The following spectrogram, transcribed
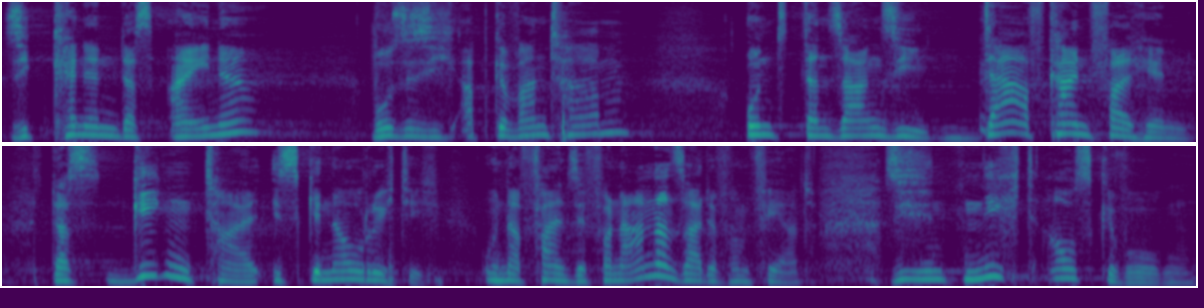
Sie kennen das eine, wo sie sich abgewandt haben, und dann sagen sie, da auf keinen Fall hin. Das Gegenteil ist genau richtig. Und da fallen sie von der anderen Seite vom Pferd. Sie sind nicht ausgewogen.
